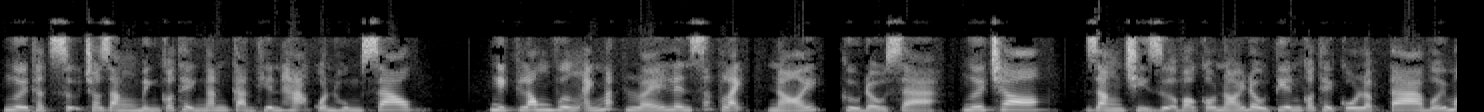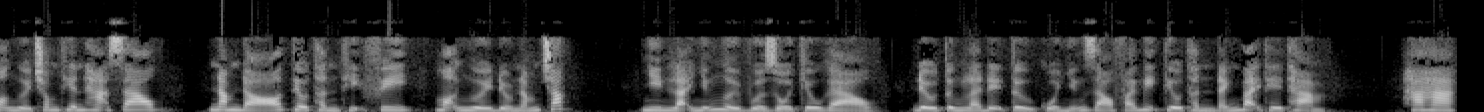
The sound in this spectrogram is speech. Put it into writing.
ngươi thật sự cho rằng mình có thể ngăn cản thiên hạ quần hùng sao? Nghịch Long Vương ánh mắt lóe lên sắc lạnh, nói, cửu đầu xà, ngươi cho, rằng chỉ dựa vào câu nói đầu tiên có thể cô lập ta với mọi người trong thiên hạ sao? Năm đó tiêu thần thị phi, mọi người đều nắm chắc. Nhìn lại những người vừa rồi kêu gào, đều từng là đệ tử của những giáo phái bị tiêu thần đánh bại thê thảm. Ha ha!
